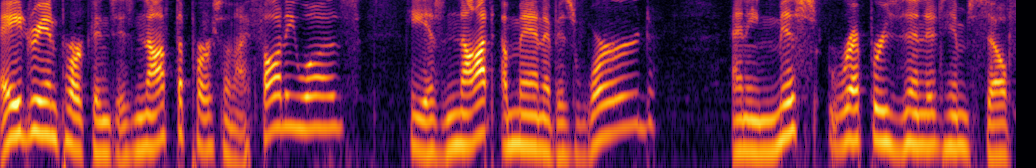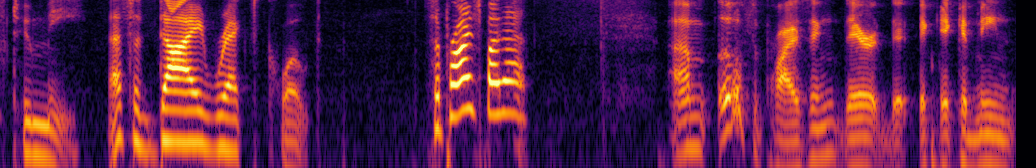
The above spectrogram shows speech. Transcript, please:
Adrian Perkins is not the person I thought he was. He is not a man of his word. And he misrepresented himself to me. That's a direct quote. Surprised by that? Um, a little surprising. There, it, it could mean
